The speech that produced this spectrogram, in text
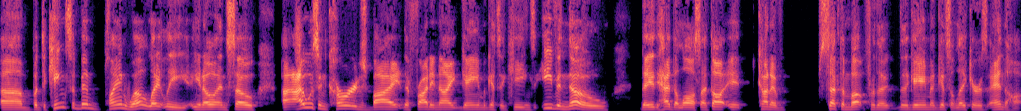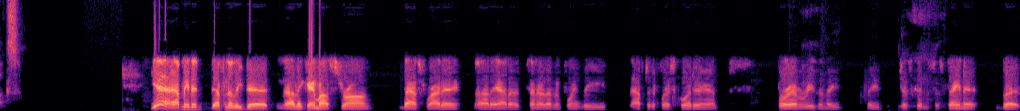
Um, but the Kings have been playing well lately, you know, and so I, I was encouraged by the Friday night game against the Kings, even though they had the loss. I thought it kind of set them up for the, the game against the Lakers and the Hawks. Yeah, I mean, it definitely did. Uh, they came out strong last Friday. Uh, they had a 10 or 11 point lead after the first quarter, and for whatever reason, they they just couldn't sustain it. But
